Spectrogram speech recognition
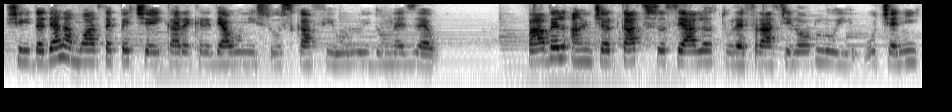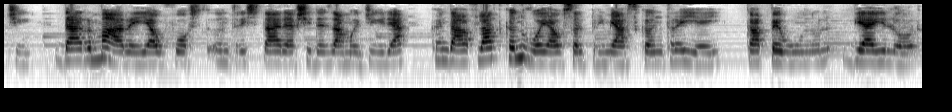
și îi dădea la moarte pe cei care credeau în Isus ca Fiul lui Dumnezeu. Pavel a încercat să se alăture fraților lui, ucenicii, dar mare i-au fost întristarea și dezamăgirea când a aflat că nu voiau să-l primească între ei, ca pe unul de ai lor.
